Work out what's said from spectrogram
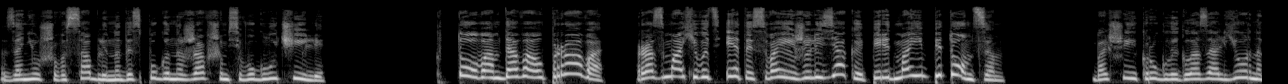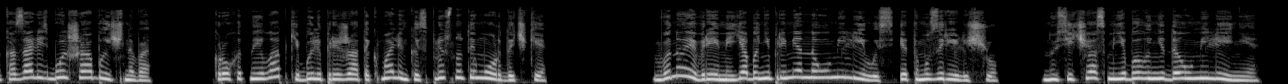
занесшего саблю над испуганно сжавшимся в углу Чили. «Кто вам давал право размахивать этой своей железякой перед моим питомцем?» Большие круглые глаза Льорна казались больше обычного, Крохотные лапки были прижаты к маленькой сплюснутой мордочке. В иное время я бы непременно умилилась этому зрелищу, но сейчас мне было не до умиления.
